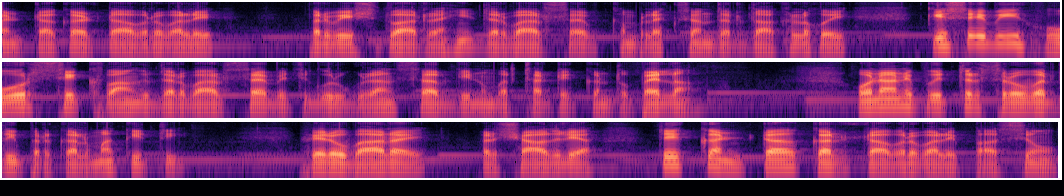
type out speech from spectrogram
ਘੰਟਾ ਘਰ ਟਾਵਰ ਵਾਲੇ ਪ੍ਰਵੇਸ਼ ਦੁਆਰ ਰਾਹੀਂ ਦਰਬਾਰ ਸਾਹਿਬ ਕੰਪਲੈਕਸ ਅੰਦਰ ਦਾਖਲ ਹੋਏ। ਕਿਸੇ ਵੀ ਹੋਰ ਸਿੱਖ ਵਾਂਗ ਦਰਬਾਰ ਸਾਹਿਬ ਵਿੱਚ ਗੁਰੂ ਗ੍ਰੰਥ ਸਾਹਿਬ ਜੀ ਨੂੰ ਮੱਥਾ ਟੇਕਣ ਤੋਂ ਪਹਿਲਾਂ ਉਹਨਾਂ ਨੇ ਪਵਿੱਤਰ ਸਰੋਵਰ ਦੀ ਪਰਿਕਰਮਾ ਕੀਤੀ। ਫਿਰ ਉਹ ਬਾਹਰ ਆਏ, ਪ੍ਰਸ਼ਾਦ ਲਿਆ ਤੇ ਘੰਟਾ ਕਰ ਟਾਵਰ ਵਾਲੇ ਪਾਸਿਓਂ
